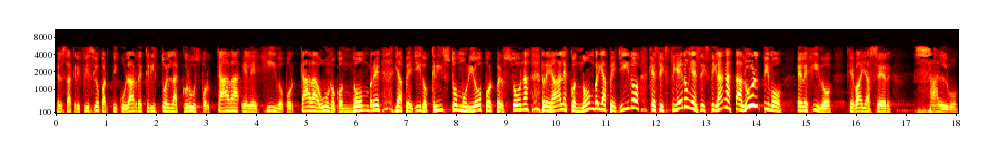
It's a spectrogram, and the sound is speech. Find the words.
el sacrificio particular de Cristo en la cruz por cada elegido, por cada uno, con nombre y apellido. Cristo murió por personas reales con nombre y apellido que existieron y existirán hasta el último elegido que vaya a ser salvo.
